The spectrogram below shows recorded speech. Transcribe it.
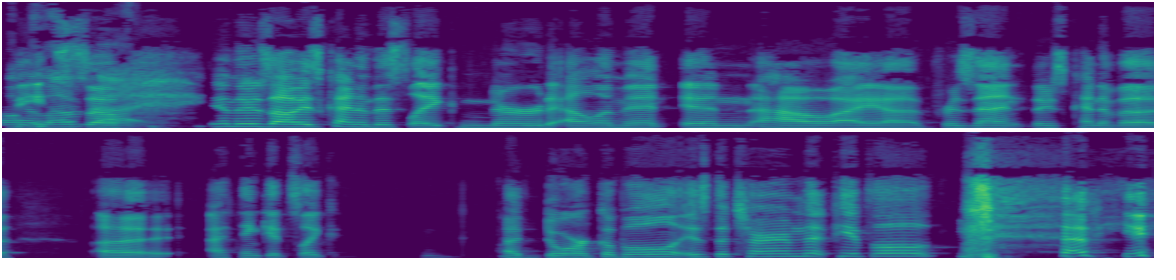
Oh, Dolby. I love so that. and there's always kind of this like nerd element in how I uh, present. There's kind of a, a, I think it's like adorkable is the term that people have used.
